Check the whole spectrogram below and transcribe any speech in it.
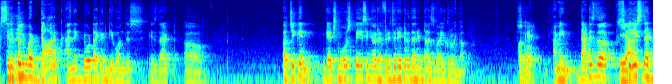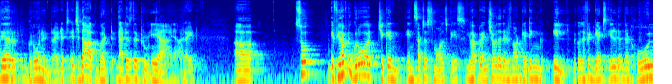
simple but dark anecdote I can give on this is that uh, a chicken gets more space in your refrigerator than it does while growing up. So, Okay. I mean, that is the Yeah. space that they are grown in, right? It's it's dark, but that is the truth. Yeah, yeah. Right. Uh, so if you have to grow a chicken in such a small space, you have to ensure that it is not getting ill because if it gets ill, then that whole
